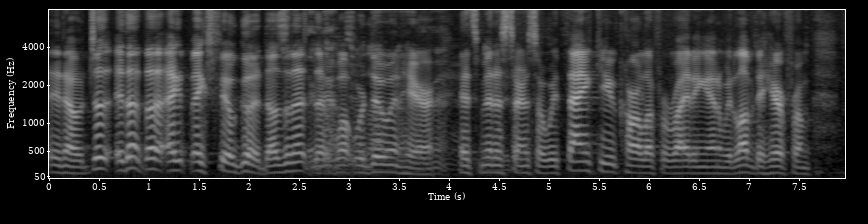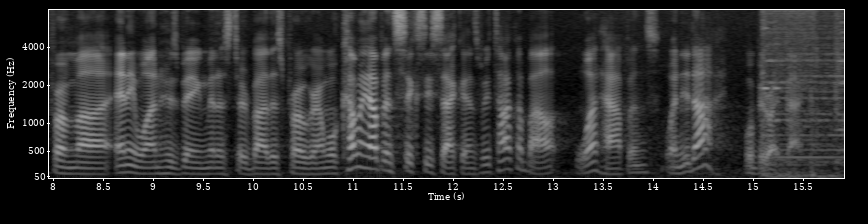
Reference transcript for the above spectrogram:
you know, just, it, that, that makes feel good, doesn't it? That what we're doing here, it's ministering. So we thank you, Carla, for writing in. We'd love to hear from, from uh, anyone who's being ministered by this program. Well, coming up in 60 seconds, we talk about what happens when you die. We'll be right back.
